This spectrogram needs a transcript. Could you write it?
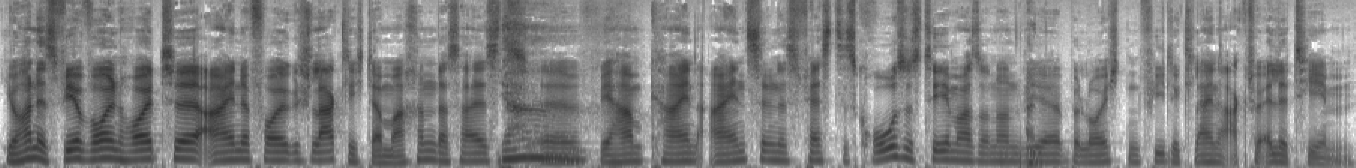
Johannes, wir wollen heute eine Folge Schlaglichter machen. Das heißt, Ja. äh, wir haben kein einzelnes, festes, großes Thema, sondern wir beleuchten viele kleine aktuelle Themen.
